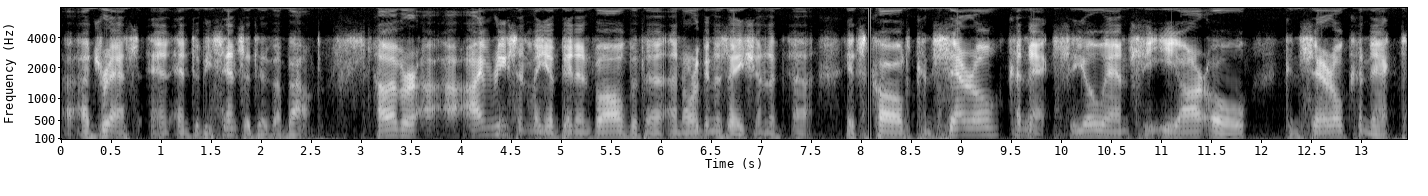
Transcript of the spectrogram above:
uh, address and, and to be sensitive about. However, I, I recently have been involved with a, an organization. Uh, it's called Concero Connect, C-O-N-C-E-R-O, Concero Connect.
